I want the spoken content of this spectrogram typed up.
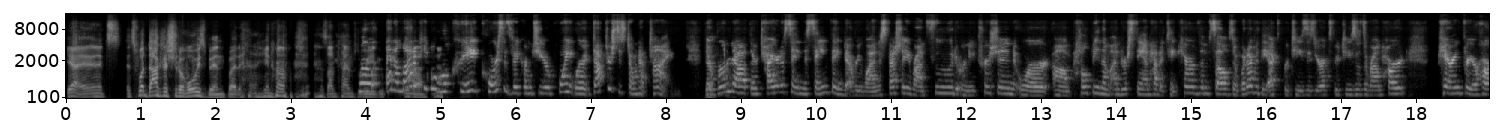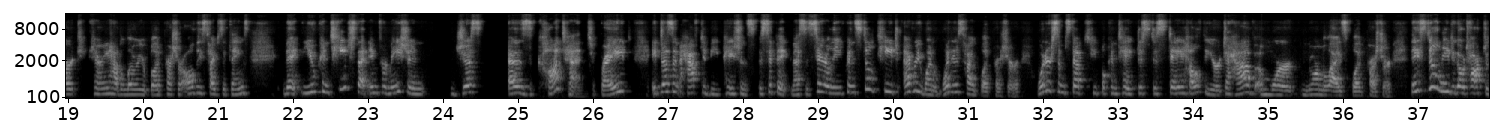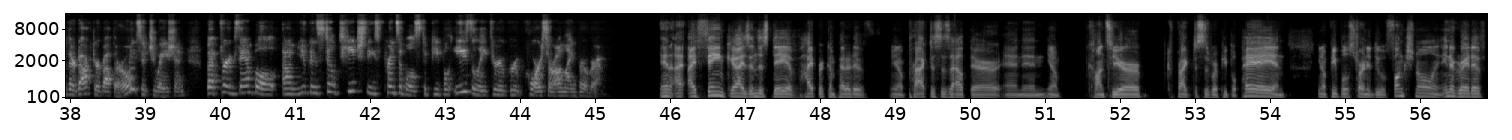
yeah and it's it's what doctors should have always been but you know sometimes well we, and a lot of people will create courses vikram to your point where doctors just don't have time they're yeah. burned out they're tired of saying the same thing to everyone especially around food or nutrition or um, helping them understand how to take care of themselves or whatever the expertise is your expertise is around heart caring for your heart caring how to lower your blood pressure all these types of things that you can teach that information just as content, right? It doesn't have to be patient specific necessarily. You can still teach everyone what is high blood pressure? What are some steps people can take just to stay healthier, to have a more normalized blood pressure? They still need to go talk to their doctor about their own situation. But for example, um, you can still teach these principles to people easily through a group course or online program. And I, I think, guys, in this day of hyper competitive, you know, practices out there and in, you know, concierge practices where people pay and you know people starting to do functional and integrative.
